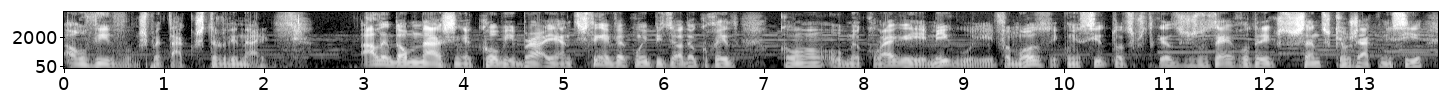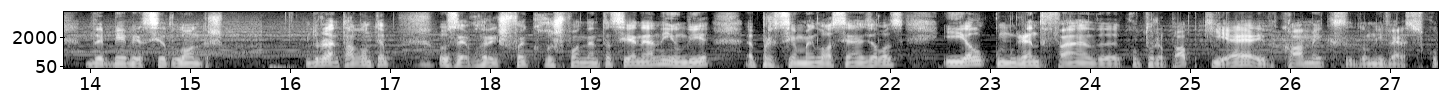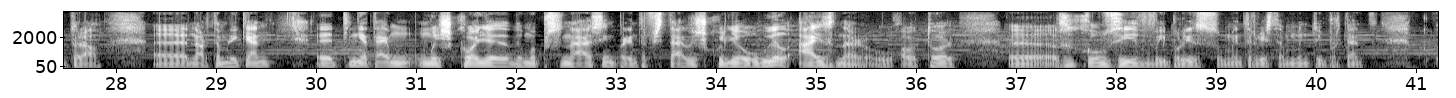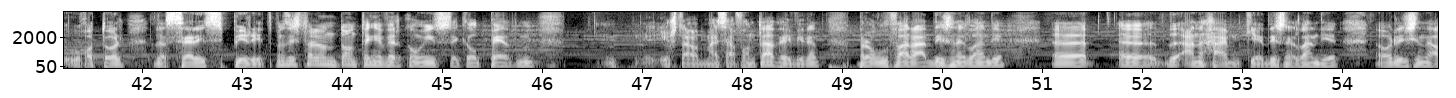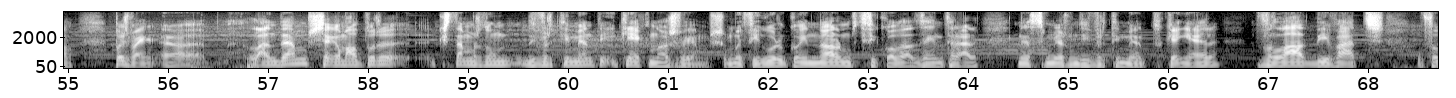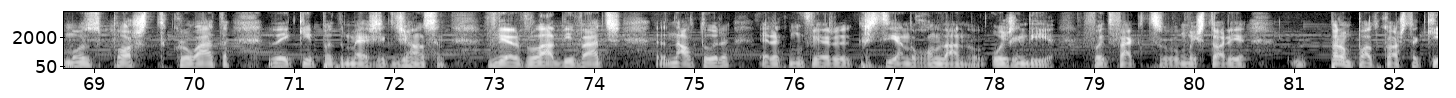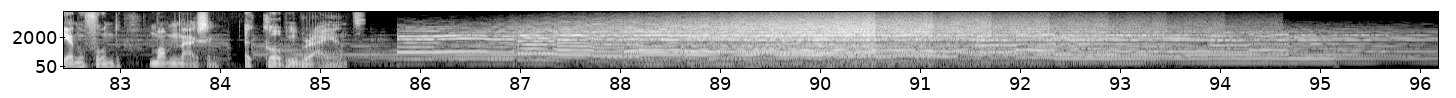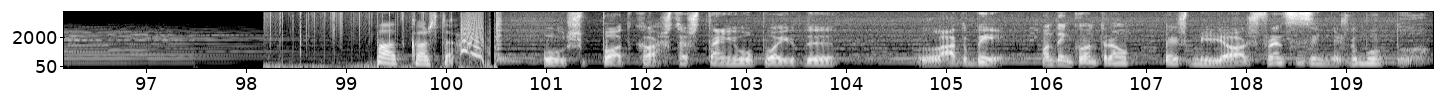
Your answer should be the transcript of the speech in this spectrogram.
ao vivo, um espetáculo extraordinário. Além da homenagem a Kobe Bryant, isto tem a ver com um episódio ocorrido com o meu colega e amigo e famoso e conhecido, todos os portugueses, José Rodrigues dos Santos, que eu já conhecia da BBC de Londres. Durante algum tempo, o Zé Rodrigues foi correspondente da CNN e um dia apareceu-me em Los Angeles e ele, como grande fã de cultura pop, que é, e de cómics, do universo cultural uh, norte-americano, uh, tinha até um, uma escolha de uma personagem para entrevistar, escolheu Will Eisner, o autor uh, reclusivo e por isso uma entrevista muito importante o autor da série Spirit. Mas a história não, não tem a ver com isso, é que ele pede-me eu estava mais à vontade, é evidente, para o levar à Disneylandia uh, uh, de Anaheim, que é a Disneylandia original. Pois bem, uh, lá andamos, chega uma altura que estamos num divertimento e quem é que nós vemos? Uma figura com enormes dificuldades em entrar nesse mesmo divertimento. Quem era? Vlad Divac o famoso poste croata da equipa de Magic Johnson. Ver Vlad Divac na altura era como ver Cristiano Ronaldo hoje em dia. Foi de facto uma história para um podcast que é no fundo uma homenagem a Kobe Bryant. Podcosta. Os podcastas têm o apoio de Lado B, onde encontram as melhores francesinhas do mundo.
